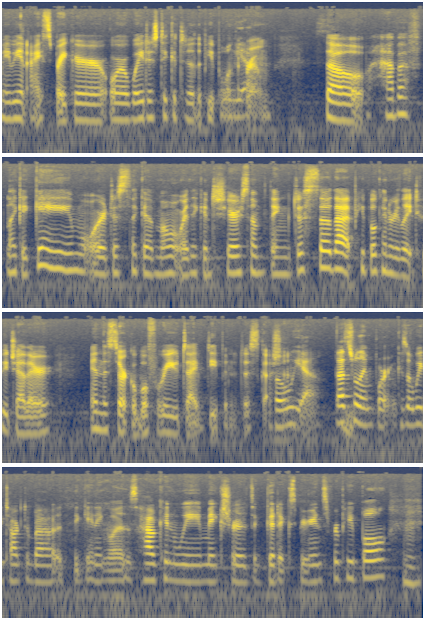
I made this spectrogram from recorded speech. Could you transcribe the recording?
maybe an icebreaker or a way just to get to know the people in the Yeah. room. So have a like a game or just like a moment where they can share something, just so that people can relate to each other in the circle before you dive deep into discussion. Oh yeah, that's really important because what we talked about at the beginning was how can we make sure it's a good experience for people, Mm.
